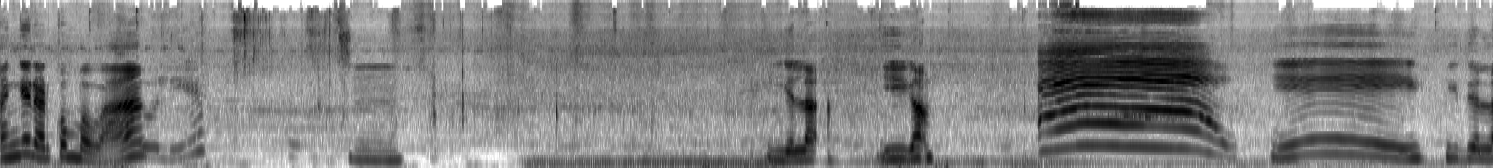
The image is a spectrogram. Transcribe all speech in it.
ಹಂಗೆ ನಡ್ಕೊಂಬವಾ ಹ್ಞೂ ಹಿಂಗೆಲ್ಲ. ಈಗ. ಏ ಇದೆಲ್ಲ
